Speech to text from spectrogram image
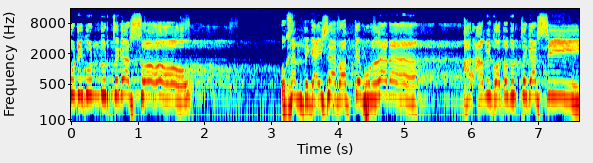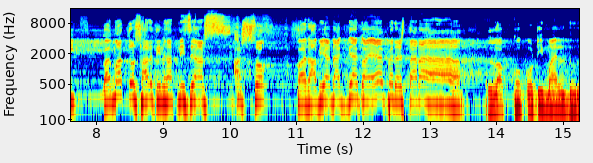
কোটি গুণ দূর থেকে আসছো। ওখান থেকে আইসা রবকে ভুললা না। আর আমি কত দূর থেকে আসছি? কয়, মাত্র সাড়ে তিন হাত নিচে আস, আসছো। কয়, রাবিয়া ডাক দিয়া কয় ফেরেস্তারা লক্ষ কোটি মাইল দূর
